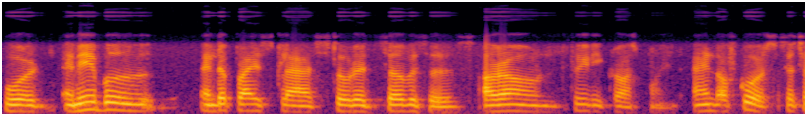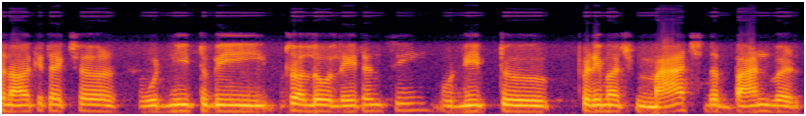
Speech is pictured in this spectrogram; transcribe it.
would enable enterprise class storage services around 3D XPoint. And of course, such an architecture would need to be ultra low latency, would need to pretty much match the bandwidth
